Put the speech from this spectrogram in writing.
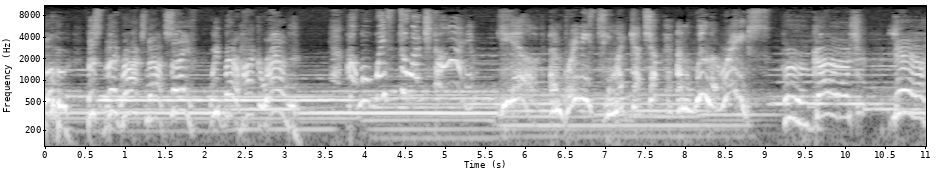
Oh, this big rock's not safe. We'd better hike around it. But we'll waste too much time. Yeah, and Brainy's team might catch up and win the race. Oh, gosh. Yeah,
